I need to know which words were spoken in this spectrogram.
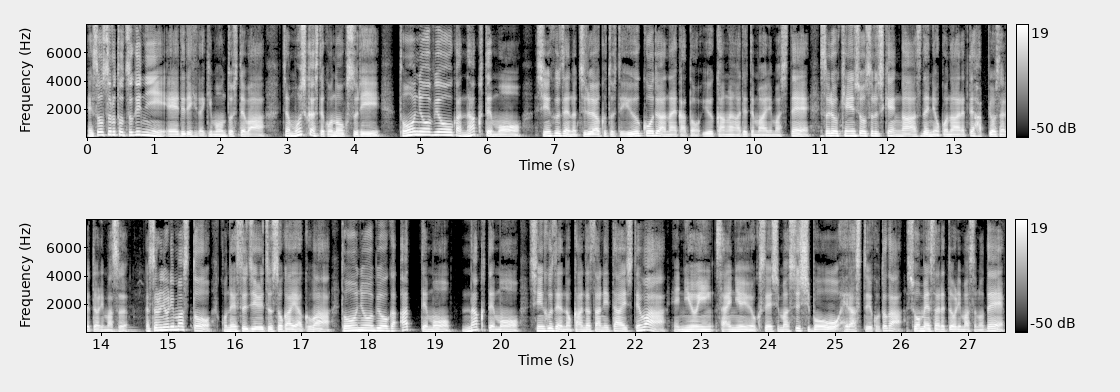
えそうすると次に、え出てきた疑問としては、じゃあもしかしてこのお薬、糖尿病がなくても心不全の治療薬として有効ではないかという考えが出てまいりまして、それを検証する試験がすでに行われて発表されております。それによりますと、この SGLT 阻害薬は糖尿病があってもなくても心不全の患者さんに対しては入院、再入院を抑制しますし死亡を減らすということが証明されておりますので、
